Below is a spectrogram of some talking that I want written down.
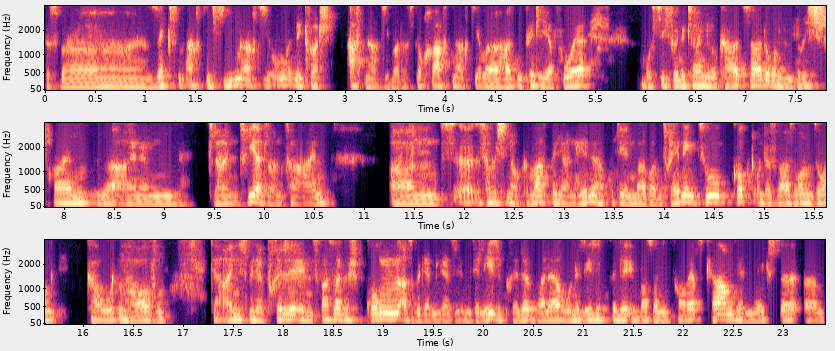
das war 86, 87, nee Quatsch, 88 war das, doch 88, aber halt ein Vierteljahr vorher, musste ich für eine kleine Lokalzeitung einen Bericht schreiben über einen kleinen Triathlonverein. Und äh, das habe ich dann auch gemacht, bin dann hin, habe denen mal beim Training zugeguckt und das war so ein, so ein Chaotenhaufen. Der eine ist mit der Brille ins Wasser gesprungen, also mit der, mit der, mit der Lesebrille, weil er ohne Lesebrille im Wasser nicht vorwärts kam. Der nächste ähm,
